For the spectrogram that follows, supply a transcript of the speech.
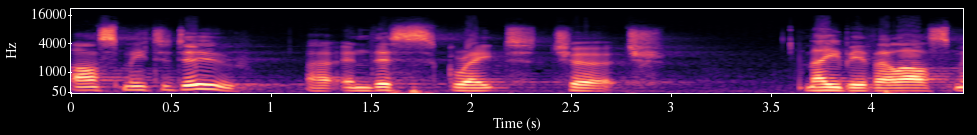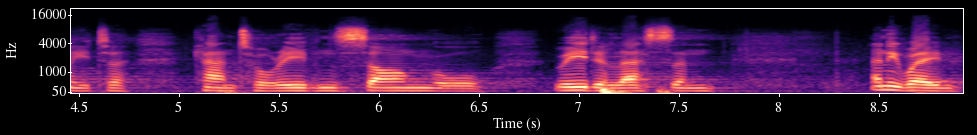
ask me to do uh, in this great church. Maybe they'll ask me to cant or evensong or read a lesson. Anyway,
